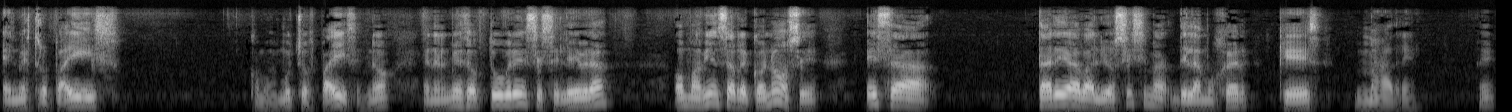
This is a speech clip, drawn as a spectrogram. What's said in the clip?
en nuestro país, como en muchos países, ¿no? En el mes de octubre se celebra, o más bien se reconoce, esa tarea valiosísima de la mujer que es madre. ¿Eh?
